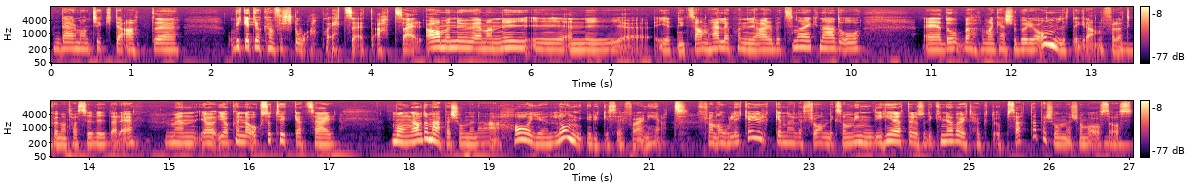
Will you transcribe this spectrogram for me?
Där man tyckte att eh, vilket jag kan förstå på ett sätt. Att så här, ja men nu är man ny i, en ny, eh, i ett nytt samhälle på en ny arbetsmarknad. Och eh, då behöver man kanske börja om lite grann för att mm. kunna ta sig vidare. Men jag, jag kunde också tycka att så här, många av de här personerna har ju en lång yrkeserfarenhet. Från olika yrken eller från liksom myndigheter. Så det kunde ha varit högt uppsatta personer som var hos mm. oss.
